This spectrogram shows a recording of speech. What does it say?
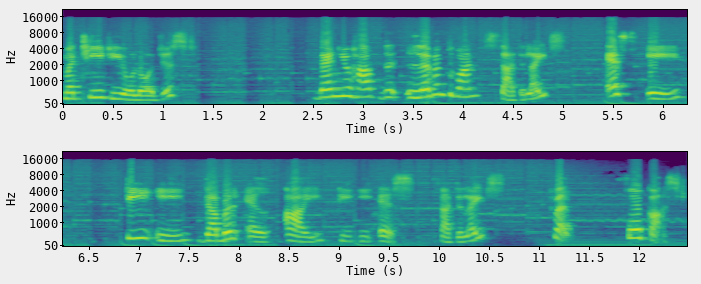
meteorologist. Then you have the eleventh one satellites S A T E L L I T E S satellites. Twelve forecast.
